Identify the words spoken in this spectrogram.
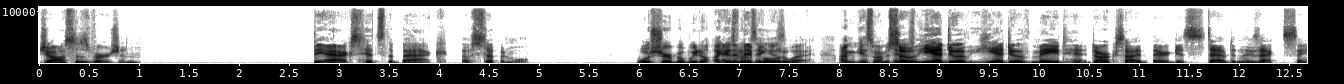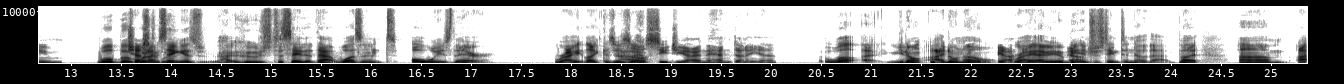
Joss's version, the axe hits the back of Steppenwolf. Well, sure, but we don't. I and guess then they I'm saying pull is, it away. I'm guess what I'm saying. So is- he had to have he had to have made Darkseid there get stabbed in the exact same. well, but what I'm wound. saying is, who's to say that that wasn't always there, right? Like, Because it was I- all CGI and they hadn't done it yet. Well, I- you don't. I don't know. Yeah. Right. I mean, it would be Yeah. interesting to know that, but um, I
